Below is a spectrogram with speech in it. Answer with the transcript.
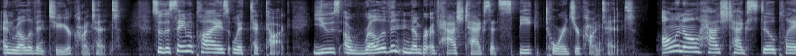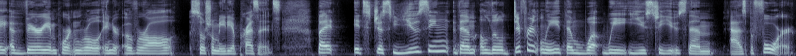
and relevant to your content. So the same applies with TikTok. Use a relevant number of hashtags that speak towards your content. All in all, hashtags still play a very important role in your overall social media presence. But it's just using them a little differently than what we used to use them as before.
